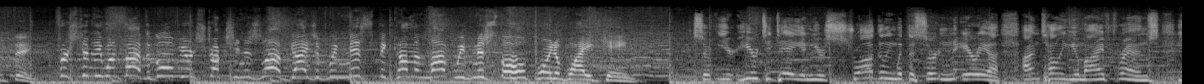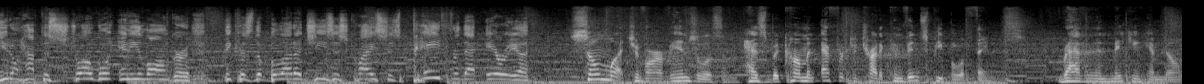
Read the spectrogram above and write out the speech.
Love thing. 1 Timothy 1.5, the goal of your instruction is love. Guys, if we miss becoming love, we've missed the whole point of why he came. So if you're here today and you're struggling with a certain area, I'm telling you, my friends, you don't have to struggle any longer because the blood of Jesus Christ has paid for that area. So much of our evangelism has become an effort to try to convince people of things rather than making Him known.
